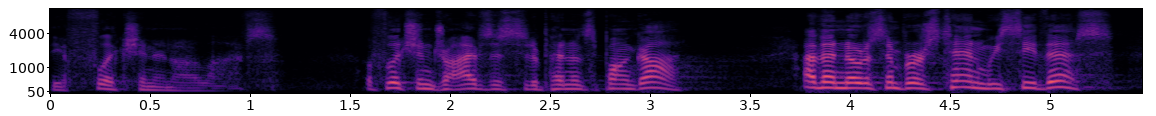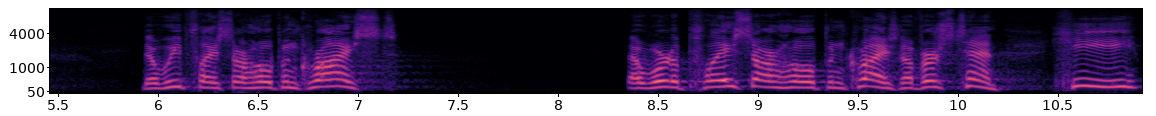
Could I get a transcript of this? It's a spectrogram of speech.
the affliction in our lives. Affliction drives us to dependence upon God. And then notice in verse 10, we see this that we place our hope in Christ. That we're to place our hope in Christ. Now, verse 10, He,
